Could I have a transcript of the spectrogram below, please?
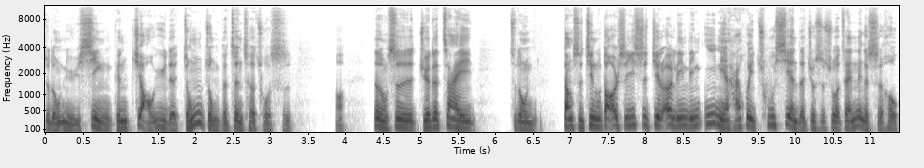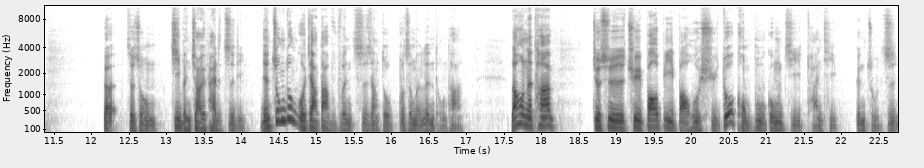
这种女性跟教育的种种的政策措施，哦，那种是觉得在这种当时进入到二十一世纪的二零零一年还会出现的，就是说在那个时候。的这种基本教育派的治理，连中东国家大部分事实上都不这么认同他。然后呢，他就是去包庇保护许多恐怖攻击团体跟组织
